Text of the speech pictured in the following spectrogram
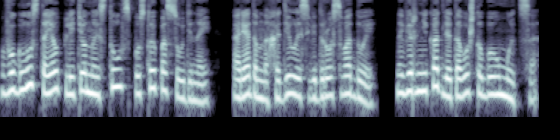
В углу стоял плетеный стул с пустой посудиной, а рядом находилось ведро с водой, наверняка для того, чтобы умыться.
